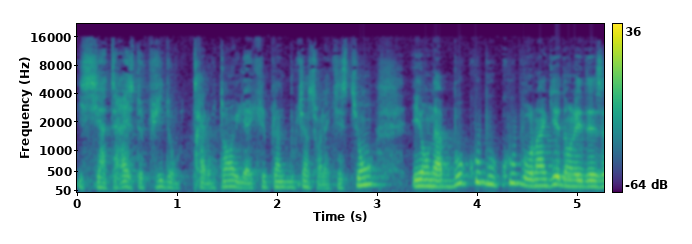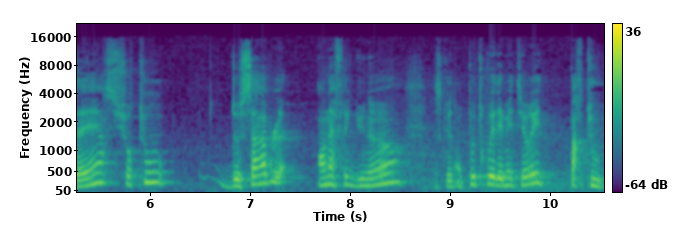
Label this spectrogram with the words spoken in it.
Il s'y intéresse depuis donc très longtemps, il a écrit plein de bouquins sur la question, et on a beaucoup, beaucoup bourlingué dans les déserts, surtout de sable en Afrique du Nord, parce qu'on peut trouver des météorites partout.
